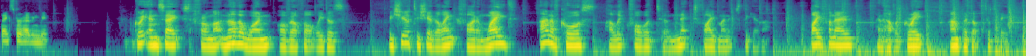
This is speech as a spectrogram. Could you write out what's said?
Thanks for having me. Great insights from another one of our thought leaders. Be sure to share the link far and wide. And of course, I look forward to our next five minutes together. Bye for now and have a great and productive day.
